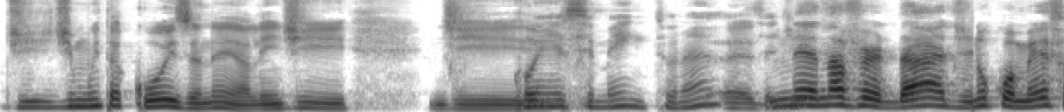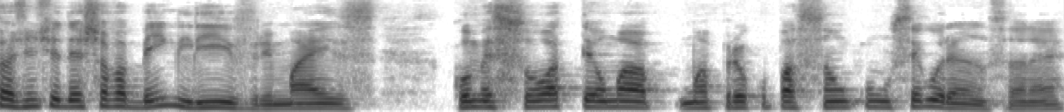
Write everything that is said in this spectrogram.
de, de muita coisa, né? Além de de conhecimento, né? É, né na verdade, no começo a gente deixava bem livre, mas começou a ter uma, uma preocupação com segurança, né?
